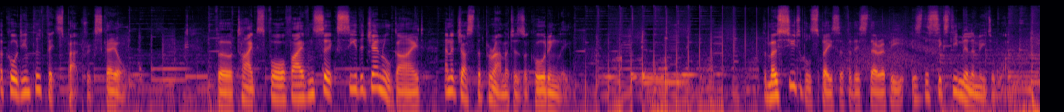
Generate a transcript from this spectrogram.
according to the Fitzpatrick scale. For types 4, 5 and 6, see the general guide and adjust the parameters accordingly. The most suitable spacer for this therapy is the 60mm one.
